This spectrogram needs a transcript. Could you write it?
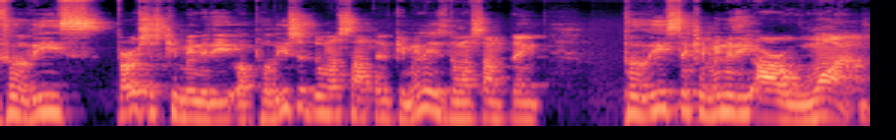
police versus community, or police are doing something, community is doing something. Police and community are one.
